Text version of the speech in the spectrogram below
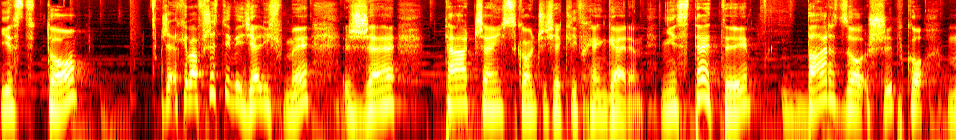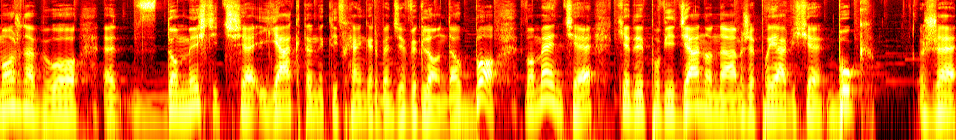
jest to, że chyba wszyscy wiedzieliśmy, że ta część skończy się cliffhangerem. Niestety, bardzo szybko można było e, domyślić się, jak ten cliffhanger będzie wyglądał, bo w momencie, kiedy powiedziano nam, że pojawi się Bóg, że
